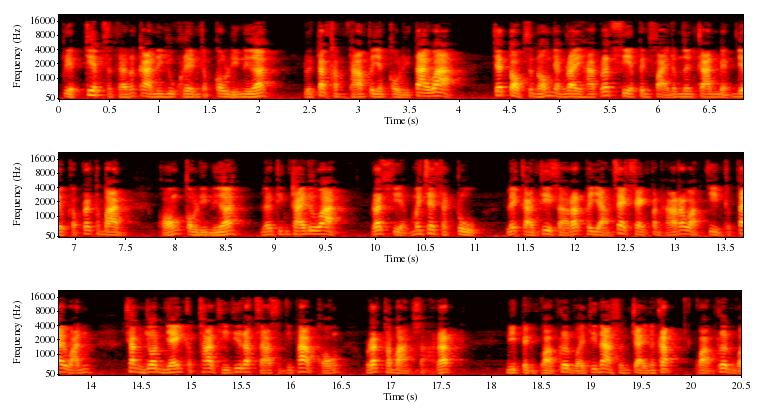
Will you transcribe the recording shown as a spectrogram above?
เปรียบเทียบสถานการณ์ในยูเครนกับเกาหลีเหนือ โดยตั้งคำถามไปยังเกาหลีใต้ว่า จะตอบสนองอย่างไรหากรัสเซียเป็นฝ่ายดำเนินการแบบเดียวกับรัฐบาลของเกาหลีเหนือ แล้วทิ้งท้ายด้วยว่ารัสเซียไม่ใช่ศัตรู และการที่สหรัฐพยายามแทรกแซงปัญหาระหว่างจีนกับไต้หวัน ช่างย้อนแย้งกับท่าทีที่รักษาสันติภาพของรัฐบาลสหรัฐ นี่เป็นความเคลื่อนไหวที่น่าสนใจนะครับ ความเคลื่อนไหว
